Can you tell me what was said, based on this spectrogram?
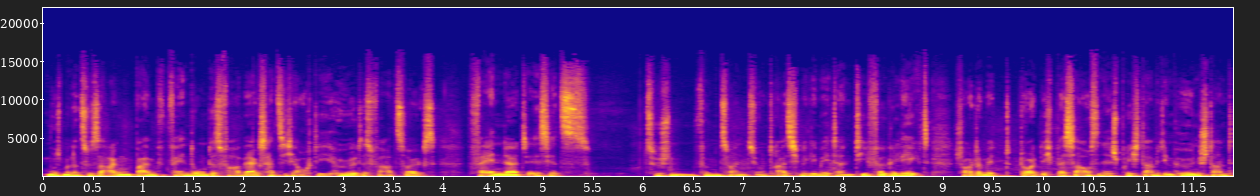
muss man dazu sagen, beim Veränderung des Fahrwerks hat sich auch die Höhe des Fahrzeugs verändert. Ist jetzt zwischen 25 und 30 Millimetern tiefer gelegt, schaut damit deutlich besser aus und entspricht damit im Höhenstand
